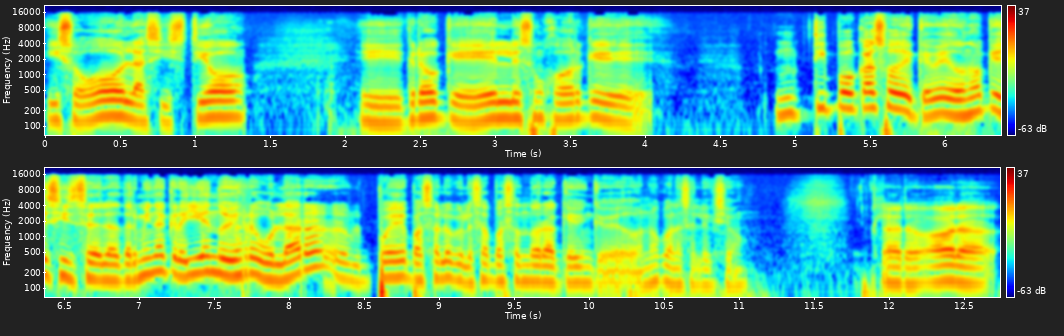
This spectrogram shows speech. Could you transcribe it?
hizo gol, asistió. Eh, creo que él es un jugador que... Un tipo caso de Quevedo, ¿no? Que si se la termina creyendo y es regular, puede pasar lo que le está pasando ahora a Kevin Quevedo, ¿no? Con la selección. Claro, ahora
